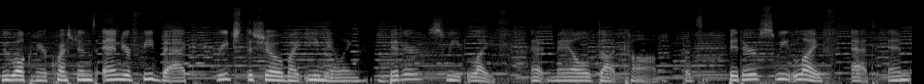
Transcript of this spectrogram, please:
We welcome your questions and your feedback. Reach the show by emailing bittersweetlife at mail.com. That's bittersweetlife at M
